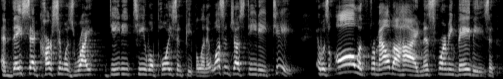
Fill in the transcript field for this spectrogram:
and they said Carson was right. DDT will poison people. And it wasn't just DDT. It was all of formaldehyde misforming babies and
